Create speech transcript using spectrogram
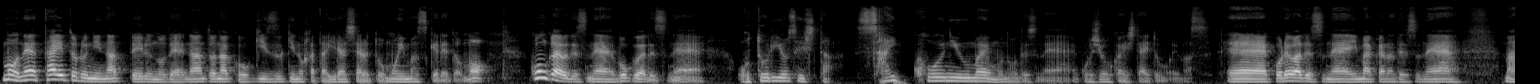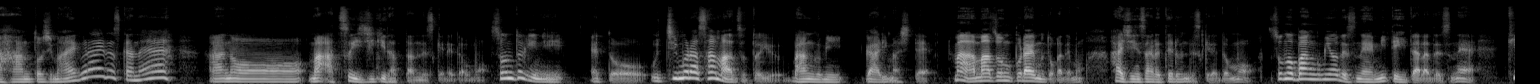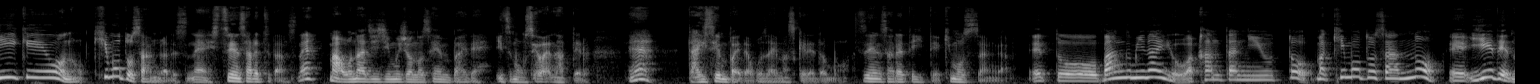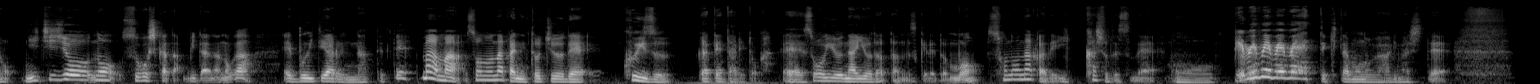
もうね、タイトルになっているので、なんとなくお気づきの方いらっしゃると思いますけれども、今回はですね、僕がですね、お取り寄せした最高にうまいものをですね、ご紹介したいと思います。えー、これはですね、今からですね、まあ半年前ぐらいですかね、あのー、まあ暑い時期だったんですけれども、その時に、えっと、内村サマーズという番組がありまして、まあ、アマゾンプライムとかでも配信されてるんですけれども、その番組をですね、見ていたらですね、TKO の木本さんがですね、出演されてたんですね。まあ、同じ事務所の先輩で、いつもお世話になってる。ね。大先輩ではございますけれども、出演されていて、木本さんが。えっと、番組内容は簡単に言うと、まあ、木本さんの、えー、家での日常の過ごし方みたいなのが、VTR になってて、まあまあ、その中に途中でクイズが出たりとか、えー、そういう内容だったんですけれども、その中で一箇所ですね、もう、ビビビビビってきたものがありまして、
